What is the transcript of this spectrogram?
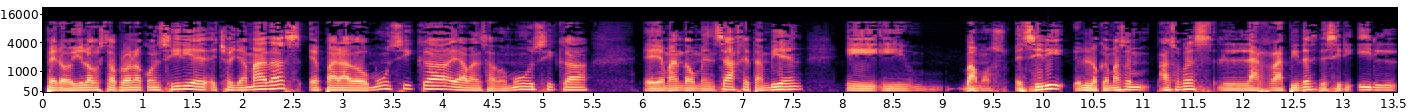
Pero yo lo que he estado probando con Siri, he hecho llamadas, he parado música, he avanzado música, he mandado un mensaje también y, y vamos, eh, Siri lo que más asombra es la rapidez de Siri. Y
